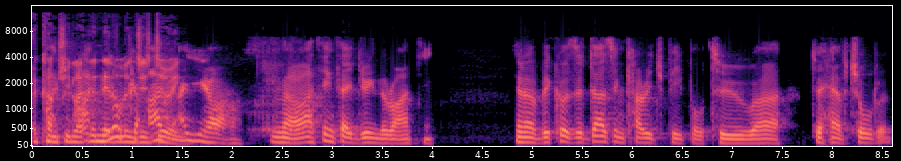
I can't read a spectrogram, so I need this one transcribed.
a country like I, the Netherlands look, is doing? I, yeah, no, I think they're doing the right thing. You know, because it does encourage people to uh, to have children.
